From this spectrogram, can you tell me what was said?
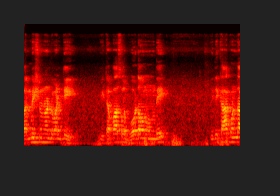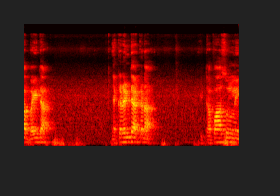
పర్మిషన్ ఉన్నటువంటి ఈ టపాసుల గోడౌన్ ఉంది. ఇది కాకుండా బయట ఎక్కడంటే అక్కడ ఈ టపాసుల్ని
